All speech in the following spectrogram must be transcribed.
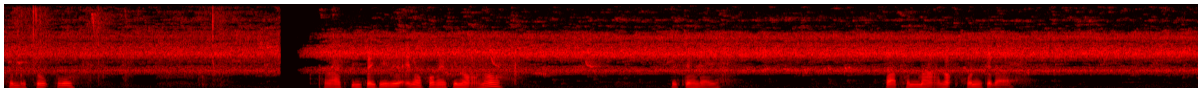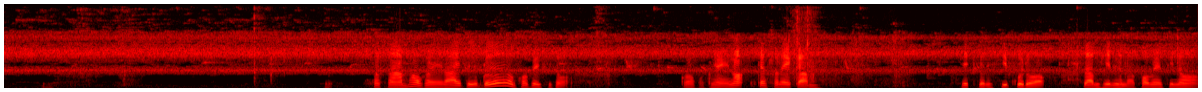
ฝนบ่ตกโอ้รับกินไปเรื่อยๆเนาะพ่อแม่พี่น้องเนาะเป็นจังไดฝากคนมาเนาะคนก็ได้ สักน้ำเข้ากันร้ายเติบเด้อพ่อแม่พี่น้องกอกผักไงเนาะจักสไลกรรมเฮ็ดกระสิบกระดอกตามเห็นนั่นล่ะพ่อแม่พี่น้อง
